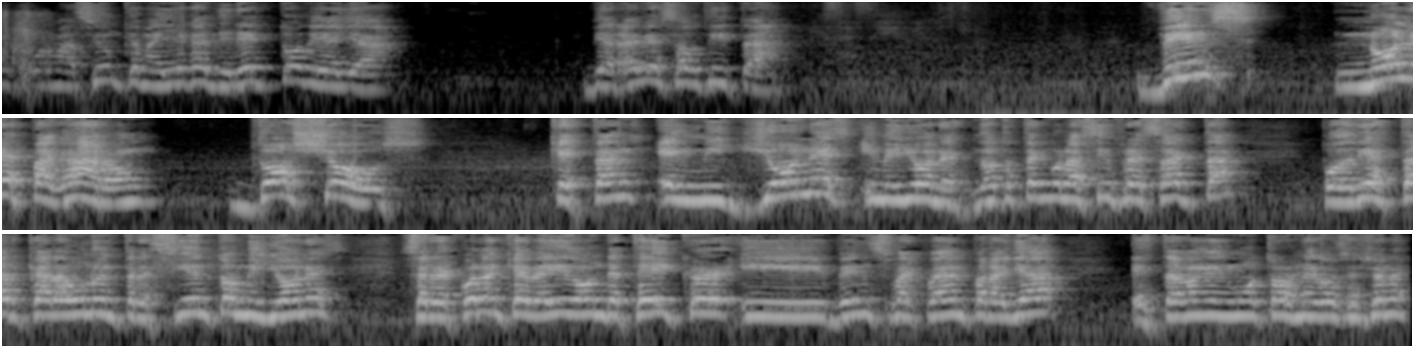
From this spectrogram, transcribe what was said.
Información que me llega directo de allá, de Arabia Saudita. Vince no le pagaron dos shows que están en millones y millones. No te tengo la cifra exacta. Podría estar cada uno en 300 millones ¿Se recuerdan que había ido Undertaker y Vince McMahon para allá? Estaban en otras negociaciones.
